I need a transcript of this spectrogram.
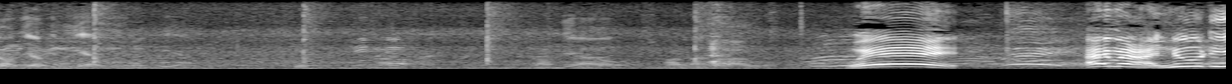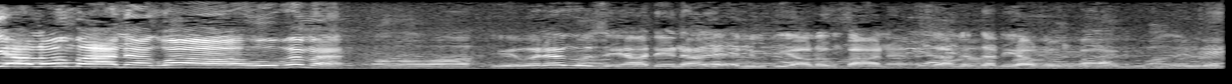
ကောင်းကြပြီကြပြီပြီကောင်းကြဟောလာပါဘူး ဝေးအဲ့မှာအနူတယောက်လုံးပါနာကွာဟိုဘက်မှာကောင်းပါပါဒီဘက်ကိုဆရာတင်ထားတဲ့အနူတယောက်လုံးပါနာအစားလက်တစ်ယောက်လုံးပါပါလို့လေ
